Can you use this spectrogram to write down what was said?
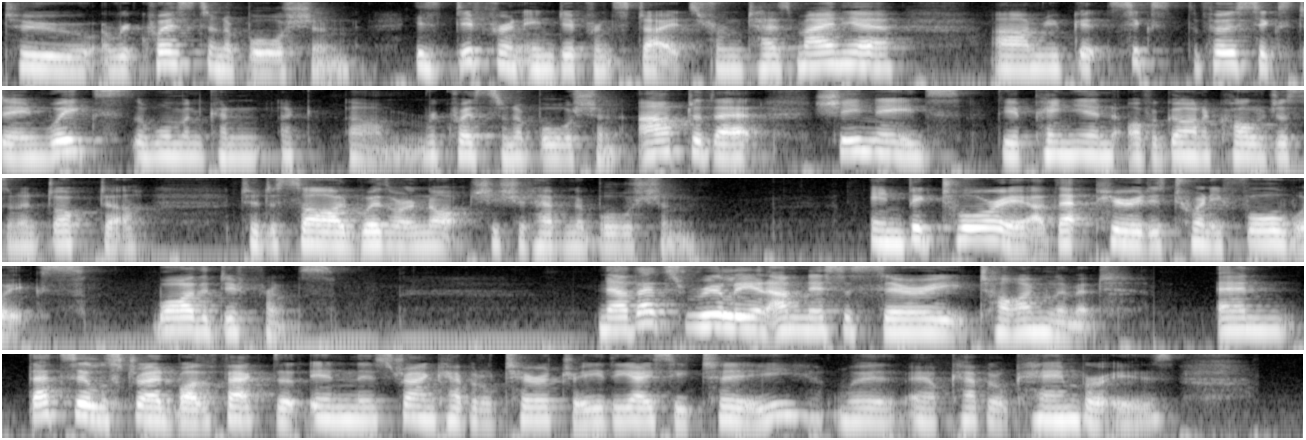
to request an abortion is different in different states. From Tasmania, um, you get six, the first 16 weeks, the woman can uh, um, request an abortion. After that, she needs the opinion of a gynecologist and a doctor to decide whether or not she should have an abortion. In Victoria, that period is 24 weeks. Why the difference? Now, that's really an unnecessary time limit. And that's illustrated by the fact that in the Australian Capital Territory, the ACT, where our capital Canberra is,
